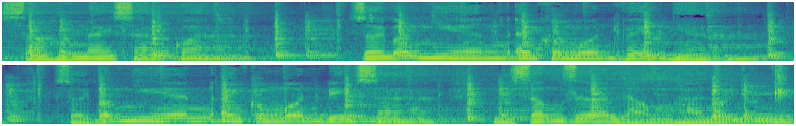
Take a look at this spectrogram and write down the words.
sao hôm nay xa quá? Rồi bỗng nhiên em không muốn về nhà. Rồi bỗng nhiên anh cũng muốn đi xa. Mình sống giữa lòng hà nội nhộn nhịp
